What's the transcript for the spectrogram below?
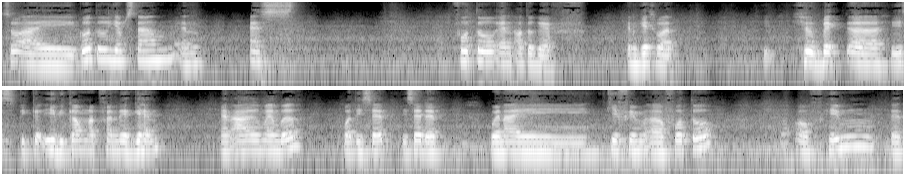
so I go to Yapstam and ask photo and autograph, and guess what? He back uh, he's he become not friendly again, and I remember what he said. He said that when I give him a photo of him that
